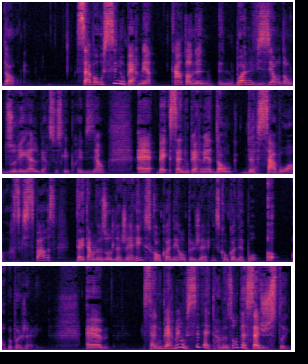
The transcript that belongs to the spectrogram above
Donc, Ça va aussi nous permettre quand on a une, bonne vision donc du réel versus les prévisions, euh, ben, ça nous permet donc de savoir ce qui se passe, d'être en mesure de le gérer. Ce qu'on connaît, on peut le gérer. Ce qu'on ne connaît pas, oh, on ne peut pas le gérer. Euh, ça nous permet aussi d'être en mesure de s'ajuster,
